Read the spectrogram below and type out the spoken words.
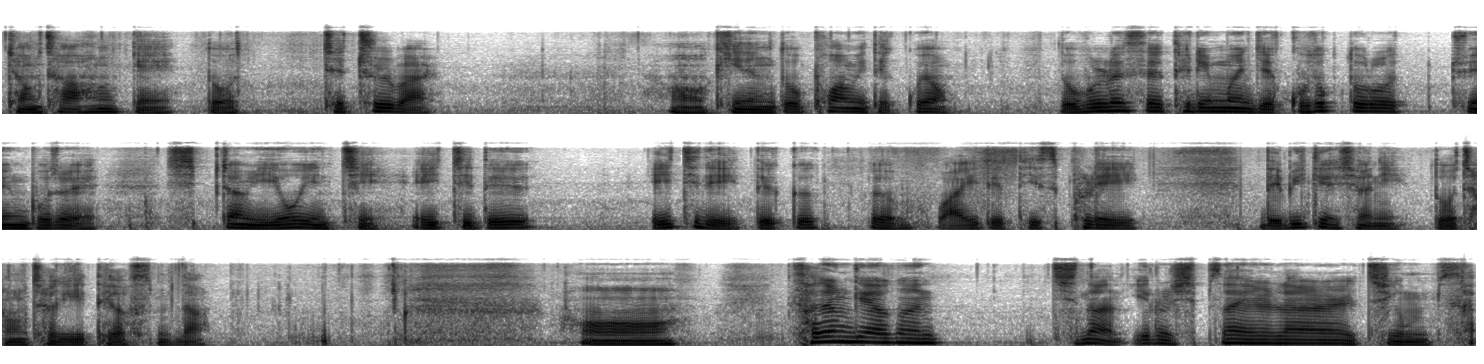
정차와 함께 또 재출발 어, 기능도 포함이 됐고요. 노블레스 트림은 이제 고속도로 주행 보조에 10.25인치 HD HD 늑급 와이드 디스플레이 내비게이션이 또 장착이 되었습니다. 어, 사전 계약은 지난 1월 14일 날 지금 사,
